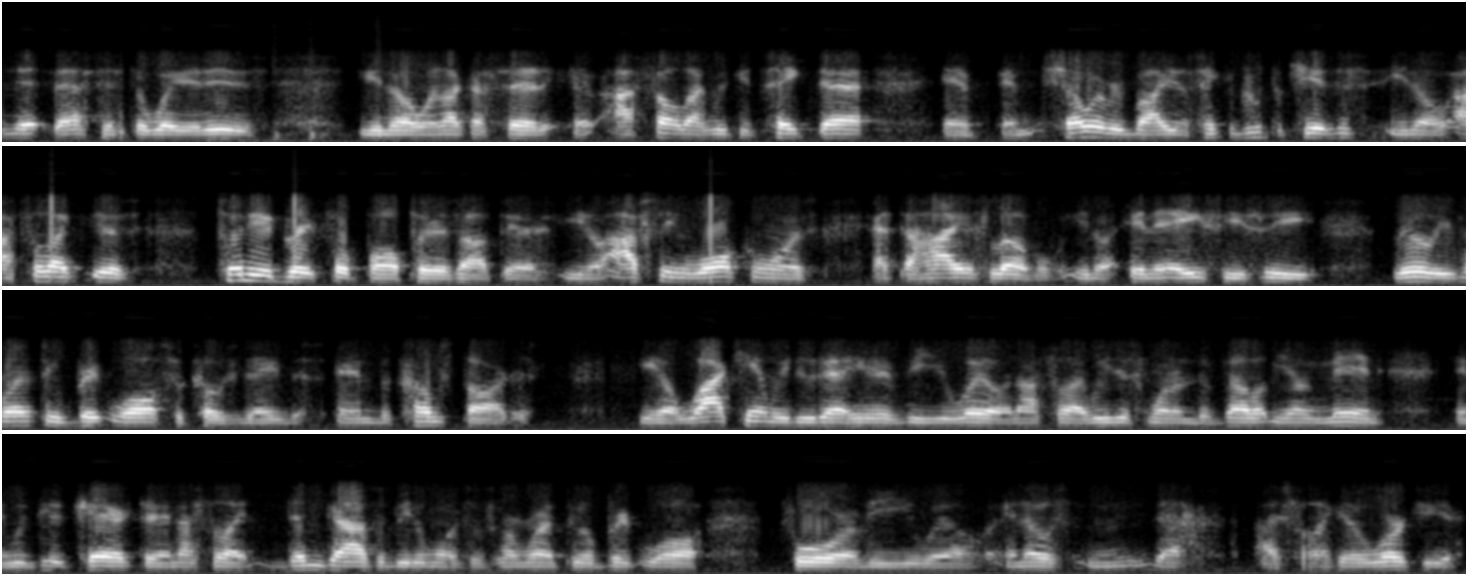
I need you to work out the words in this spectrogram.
that, that's just the way it is. You know, and like I said, I felt like we could take that and, and show everybody, you know, take a group of kids. You know, I feel like there's plenty of great football players out there. You know, I've seen walk-ons at the highest level. You know, in the ACC, really run through brick walls for Coach Davis and become starters. You know, why can't we do that here in VUL? And I feel like we just want to develop young men and with good character. And I feel like them guys will be the ones that's going to run through a brick wall for VUL. And those, that, I feel like it'll work here.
